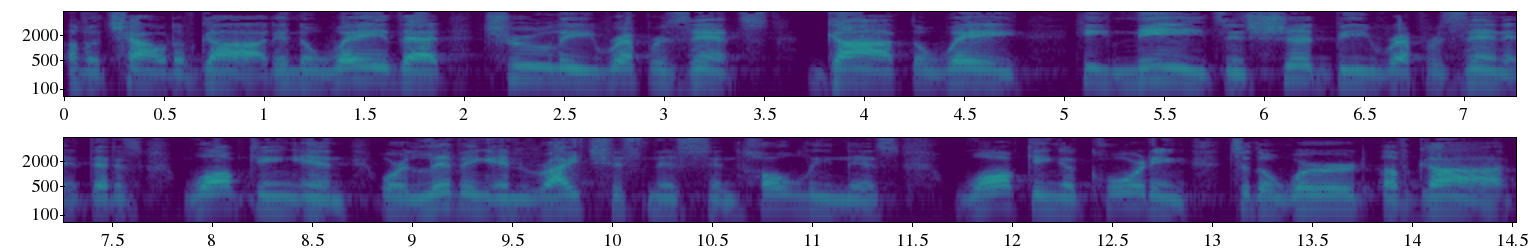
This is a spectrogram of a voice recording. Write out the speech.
of a child of God in a way that truly represents God the way he needs and should be represented. That is walking in or living in righteousness and holiness, walking according to the word of God,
